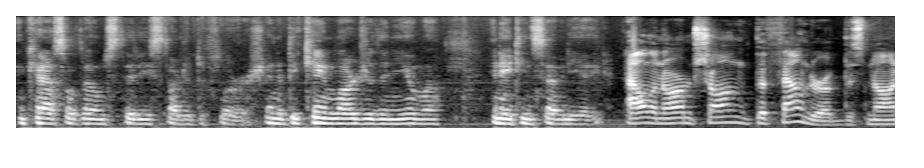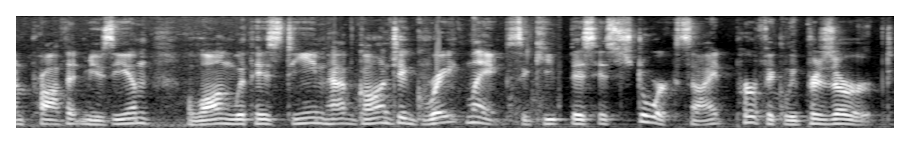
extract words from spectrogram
and Castle Dome City started to flourish, and it became larger than Yuma in 1878. Alan Armstrong, the founder of this nonprofit museum, along with his team, have gone to great lengths to keep this historic site perfectly preserved.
